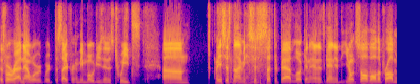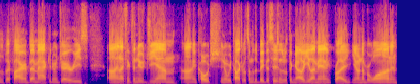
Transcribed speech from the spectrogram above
that's where we're at now. We're we're deciphering the emojis in his tweets. Um, it's just not. I mean, it's just such a bad look, and and it's, again, you don't solve all the problems by firing Ben McAdoo and Jerry Reese. Uh, and I think the new GM uh, and coach, you know, we talked about some of the big decisions with the guy like Eli Manning, probably, you know, number one, and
